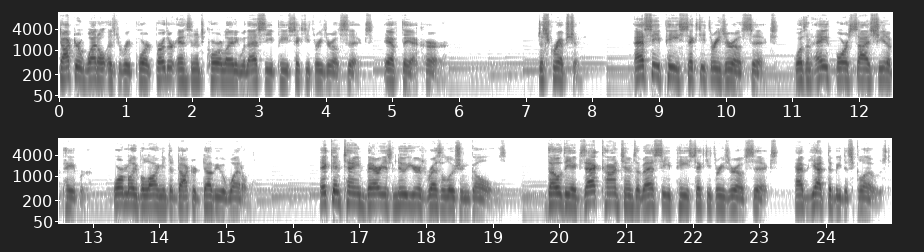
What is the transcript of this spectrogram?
Dr. Weddle is to report further incidents correlating with SCP-6306, if they occur. Description: SCP-6306 was an A4-sized sheet of paper, formerly belonging to Dr. W. Weddle. It contained various New Year's resolution goals, though the exact contents of SCP-6306 have yet to be disclosed,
